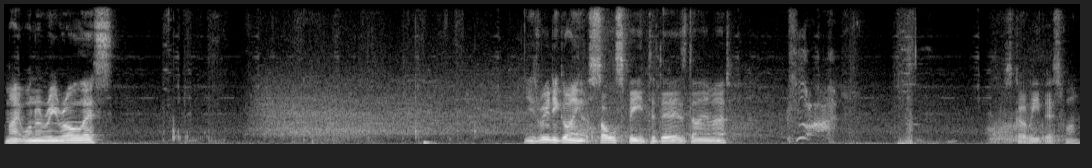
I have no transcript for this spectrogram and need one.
Might want to re-roll this. He's really going at soul speed today, is Diomed. Just gotta eat this one.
